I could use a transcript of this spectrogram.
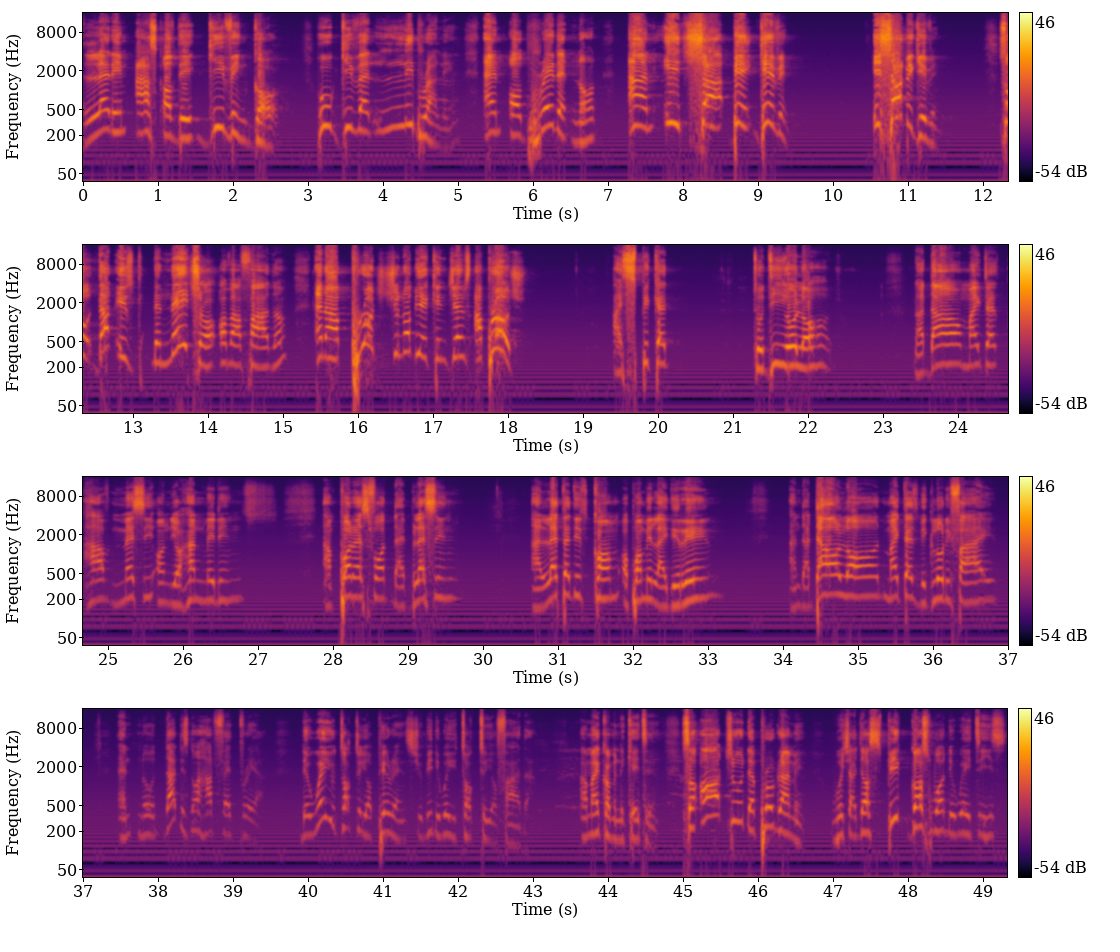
Let him ask of the giving God, who giveth liberally and upbraideth not, and it shall be given. It shall be given. So that is the nature of our Father, and our approach should not be a King James approach. I speak it to thee, O Lord, that thou mightest have mercy on your handmaidens, and pourest forth thy blessing, and let it come upon me like the rain, and that thou, Lord, mightest be glorified. And no, that is not heartfelt prayer. The way you talk to your parents should be the way you talk to your father. Am I communicating? So, all through the programming, we shall just speak God's word the way it is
